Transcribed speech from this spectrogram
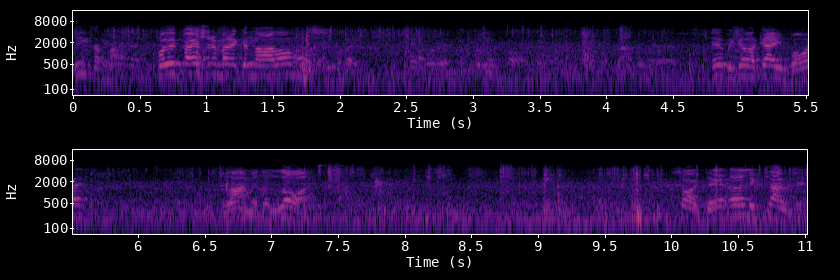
These are mine. Fully fashion American nylons. Here we go again, boy. Blimey, the law. Sorry, dear, early closing.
